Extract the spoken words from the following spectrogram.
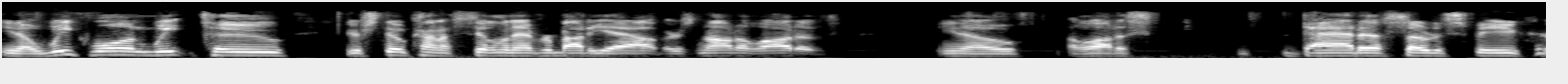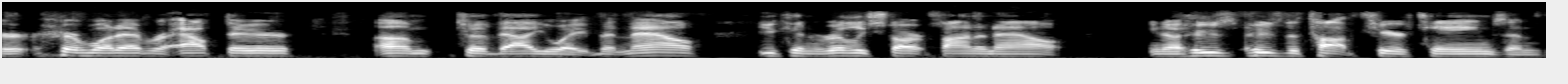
you know, week one, week two, you're still kind of filling everybody out. There's not a lot of you know, a lot of data, so to speak, or, or whatever out there um, to evaluate. But now you can really start finding out, you know, who's who's the top tier teams and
